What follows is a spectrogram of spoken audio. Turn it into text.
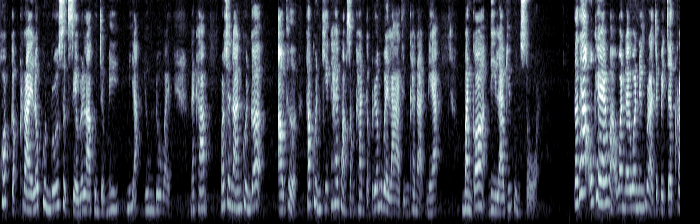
คบกับใครแล้วคุณรู้สึกเสียเวลาคุณจะไม่ไม่อยากยุ่งด้วยนะคะเพราะฉะนั้นคุณก็เอาเถอะถ้าคุณคิดให้ความสำคัญกับเรื่องเวลาถึงขนาดเนี้ยมันก็ดีแล้วที่คุณโสด แต่ถ้าโอเคว่าวันใดวันหนึ่งคุณอาจจะไปเจอใคร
